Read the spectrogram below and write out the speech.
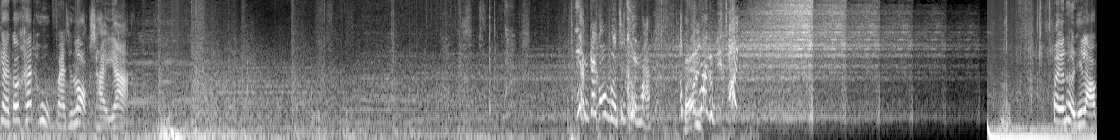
แกก็แค่ถูกแฟนฉันหลอกใช้อะงั้นแกก็เอาเงินฉันคืนมาปล่อย มาเดี๋ยวนี้เอ้ยไปกันเถอะที่รัก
